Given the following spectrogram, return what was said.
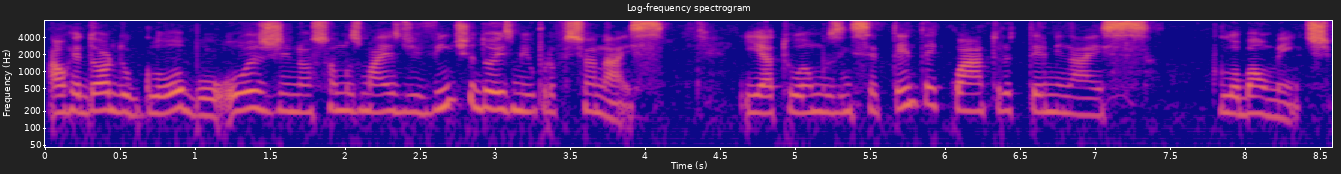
Ao redor do globo, hoje nós somos mais de 22 mil profissionais e atuamos em 74 terminais globalmente.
